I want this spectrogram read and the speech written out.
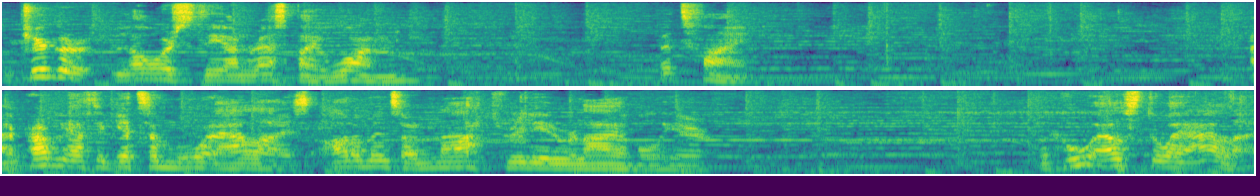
The trigger lowers the unrest by one. That's fine. I probably have to get some more allies. Ottomans are not really reliable here. But who else do I ally?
